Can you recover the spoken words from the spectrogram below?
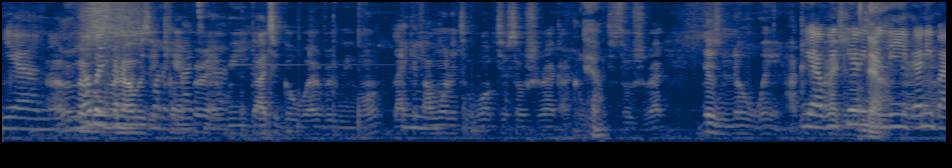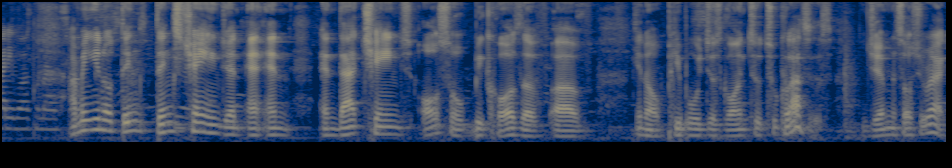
yeah, no, I remember nobody's when gonna I was a wanna go back camper to and that. we got to go wherever we want. Like if I wanted to walk to social rec, I could Yeah. walk to social rec. There's no way I could Yeah, we can't even that leave anybody walking around. I mean, you know, things things Yeah. change, and, and and and that changed also because of of you know people just going to two classes, gym and social rec,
